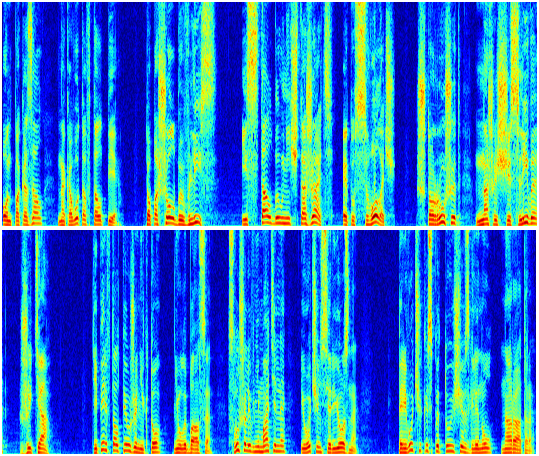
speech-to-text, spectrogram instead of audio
он показал на кого-то в толпе, то пошел бы в лис и стал бы уничтожать эту сволочь, что рушит наше счастливое життя. Теперь в толпе уже никто не улыбался, слушали внимательно и очень серьезно. Переводчик испытующе взглянул на оратора,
